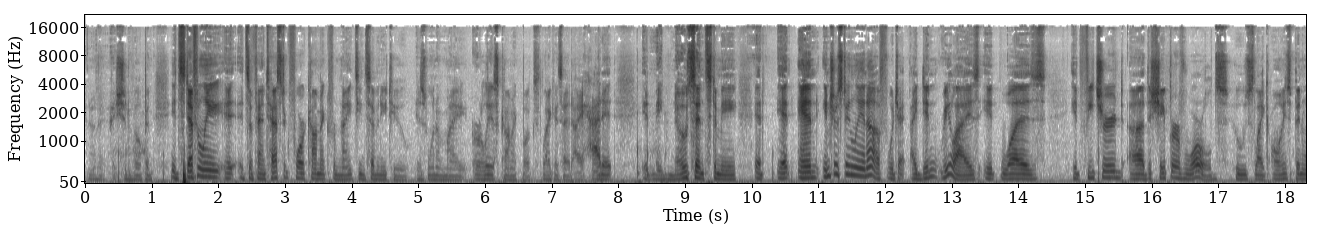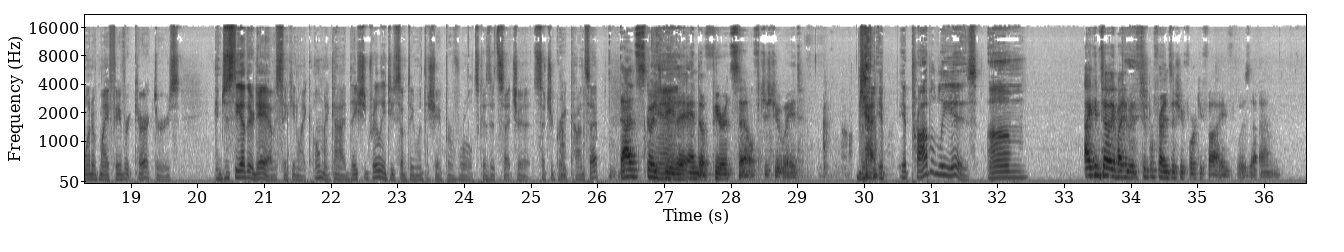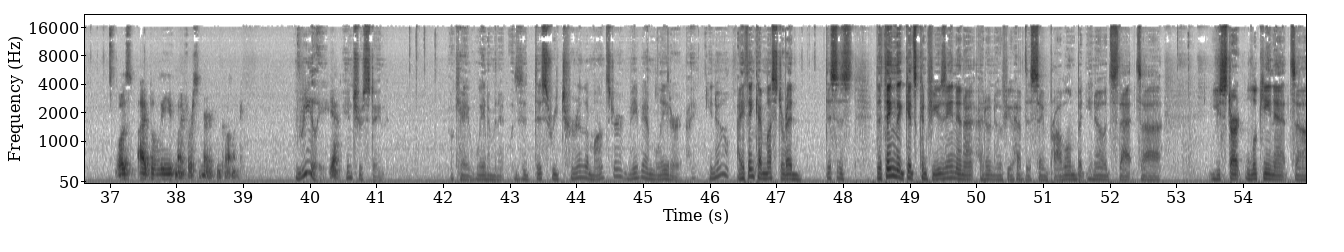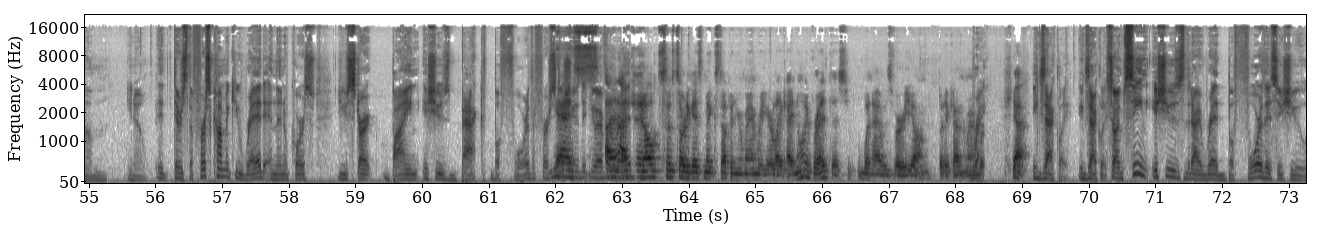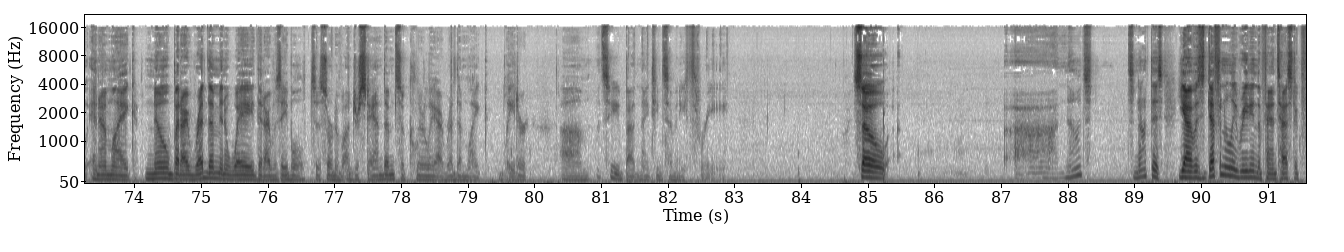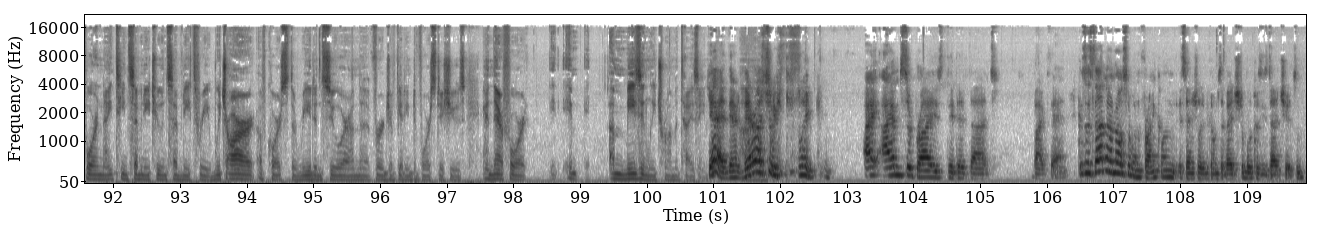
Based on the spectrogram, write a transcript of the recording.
you know, I should have opened. It's definitely it, it's a Fantastic Four comic from 1972. is one of my earliest comic books. Like I said, I had it. It made no sense to me. It it and interestingly enough, which I, I didn't realize, it was it featured uh, the Shaper of Worlds, who's like always been one of my favorite characters. And just the other day, I was thinking like, oh my god, they should really do something with the Shaper of Worlds because it's such a such a great concept. That's going to be the end of Fear itself. Just you wait. Yeah, it it probably is. Um, I can tell you by the way, Super Friends issue 45 was um was I believe my first American comic. Really? Yeah. Interesting. Okay, wait a minute. Was it this Return of the Monster? Maybe I'm later. I, you know, I think I must have read. This is the thing that gets confusing, and I, I don't know if you have the same problem, but you know, it's that uh, you start looking at. Um, you know, it, there's the first comic you read, and then of course you start buying issues back before the first issue that you ever and, read. and it also sort of gets mixed up in your memory. You're like, I know I've read this when I was very young, but I can't remember. Right. Yeah. Exactly, exactly. So I'm seeing issues that I read before this issue, and I'm like, no, but I read them in a way that I was able to sort of understand them. So clearly, I read them like later. Um, let's see, about 1973. So, no, it's it's not this. Yeah, I was definitely reading the Fantastic Four in 1972 and 73, which are, of course, the Reed and Sue are on the verge of getting divorced issues, and therefore i i amazingly traumatizing. Yeah, they're they're Um, actually like, I I am surprised they did that back then. Because is that not also when Franklin essentially becomes a vegetable because his dad shoots him?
